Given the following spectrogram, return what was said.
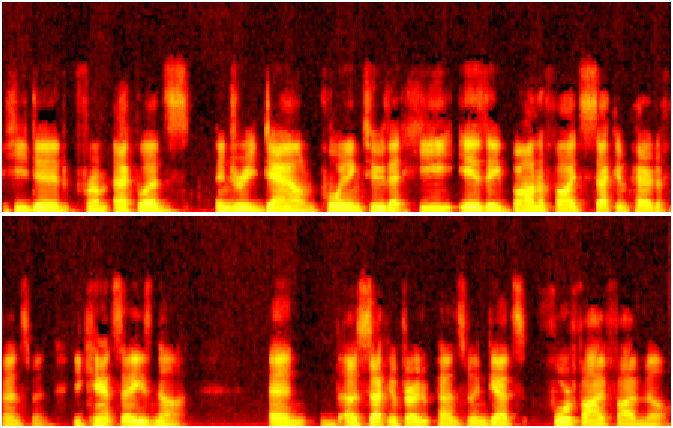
he did from Ekblad's injury down, pointing to that he is a bona fide second pair defenseman. You can't say he's not. And a second pair defenseman gets four, five, five mil.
